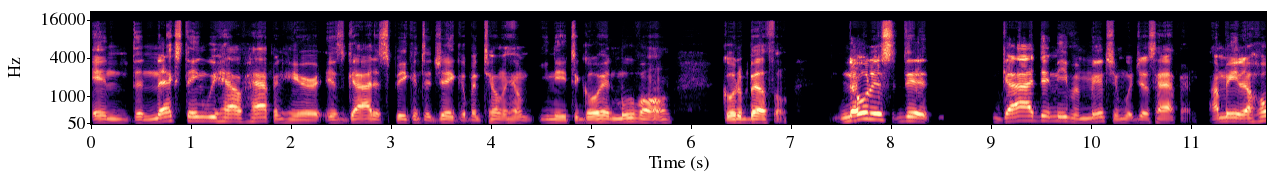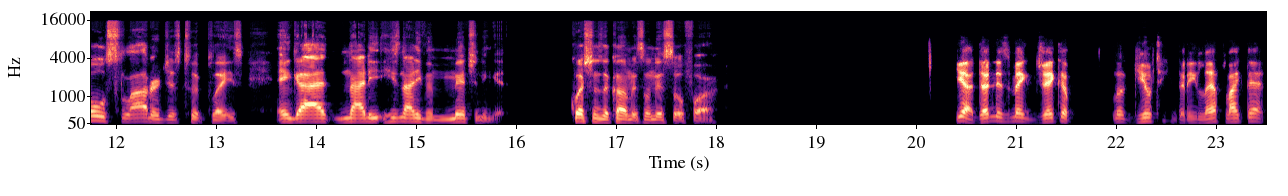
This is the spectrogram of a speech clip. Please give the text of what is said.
And the next thing we have happen here is God is speaking to Jacob and telling him, You need to go ahead and move on, go to Bethel. Notice that God didn't even mention what just happened. I mean, a whole slaughter just took place, and God not he's not even mentioning it. Questions or comments on this so far? yeah, doesn't this make Jacob look guilty that he left like that?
